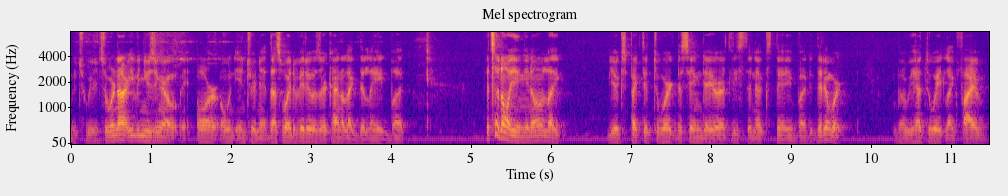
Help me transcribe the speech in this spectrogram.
it's weird. So we're not even using our our own internet. That's why the videos are kind of like delayed. But it's annoying, you know. Like you expect it to work the same day or at least the next day, but it didn't work. But we had to wait like five,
